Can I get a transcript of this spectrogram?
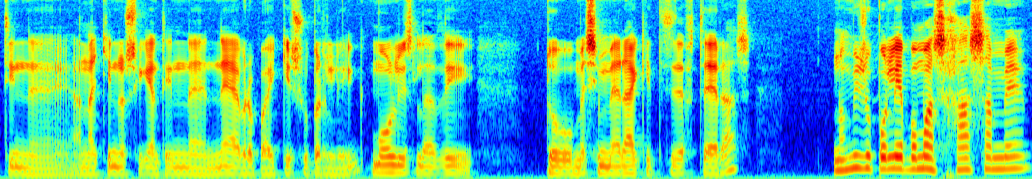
την ε, ανακοίνωση για την ε, νέα Ευρωπαϊκή Super League, μόλις δηλαδή το μεσημεράκι της Δευτέρας, νομίζω πολλοί από μας χάσαμε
